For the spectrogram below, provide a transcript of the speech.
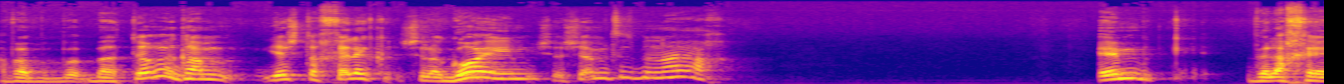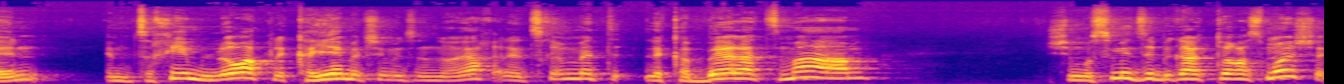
אבל בתורה גם יש את החלק של הגויים, שהשם מצוות בנויח. הם, ולכן, הם צריכים לא רק לקיים את שם מצוות בנויח, אלא הם צריכים באמת לקבל על עצמם שהם עושים את זה בגלל תורס מוישה.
